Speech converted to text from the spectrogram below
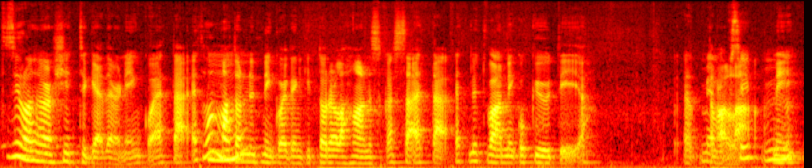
silloin on her shit together, niin kuin, että, että hommat Mm. on nyt niin kuin, jotenkin todella hanskassa, että, että nyt vaan niin kuin, kyytiin ja, ja Menoksi, tavallaan, mhm. niin.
